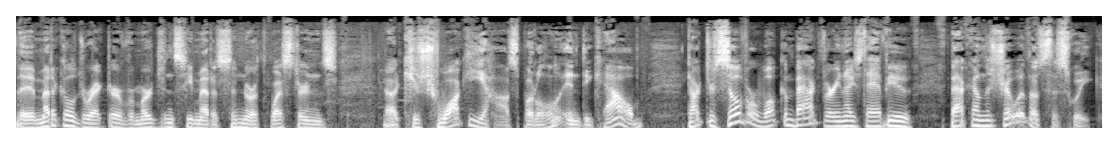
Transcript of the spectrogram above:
the medical director of emergency medicine, Northwestern's uh, Kishwaukee Hospital in DeKalb. Dr. Silver, welcome back. Very nice to have you back on the show with us this week.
